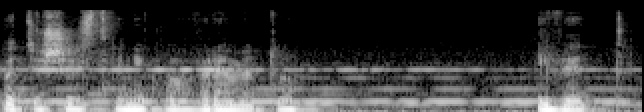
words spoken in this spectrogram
пътешественик във времето. Ивет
